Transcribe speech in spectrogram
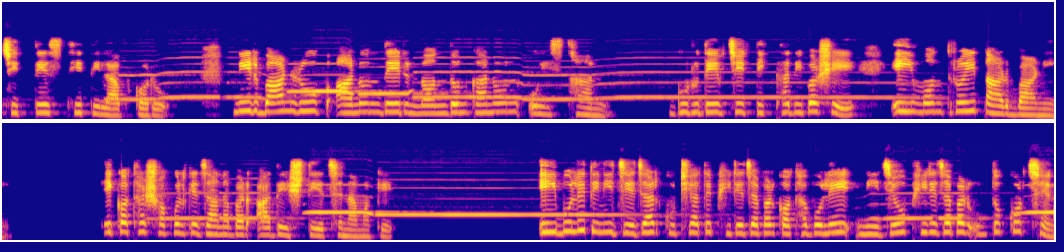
চিত্তে স্থিতি লাভ করো। নির্বাণ রূপ আনন্দের নন্দনকানন ওই স্থান। গুরুদেবজির দীক্ষা দিবসে এই মন্ত্রই তার বাণী। এ কথা সকলকে জানাবার আদেশ দিয়েছেন আমাকে। এই বলে তিনি যে যার কুঠিয়াতে ফিরে যাবার কথা বলে নিজেও ফিরে যাবার উদ্যোগ করছেন।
